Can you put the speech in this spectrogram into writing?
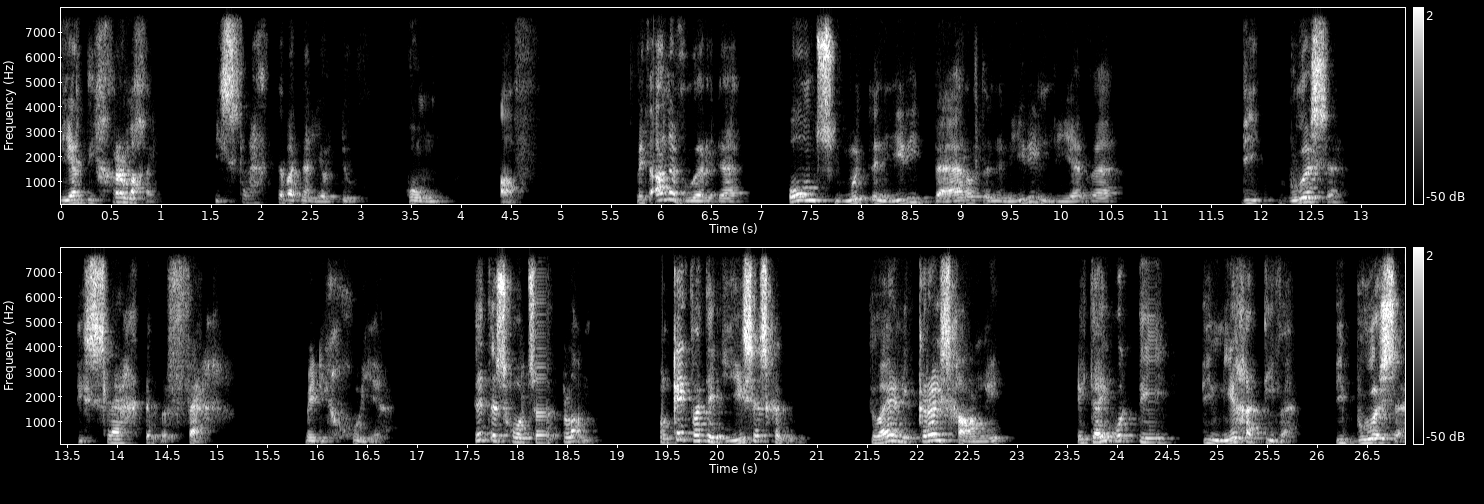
deur die grimmigheid, die slegte wat na jou toe kom af. Met ander woorde, ons moet in hierdie wêreld en in hierdie lewe die bose, die slegte beveg met die goeie. Dit is God se plan. Want kyk wat het Jesus gedoen. Toe hy aan die kruis gehang het, het hy ook die die negatiewe, die bose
